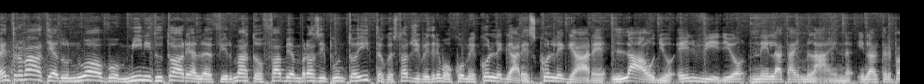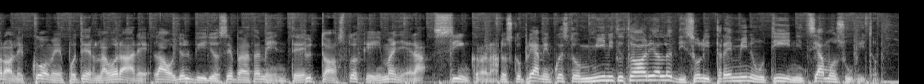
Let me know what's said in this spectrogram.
Bentrovati ad un nuovo mini tutorial firmato fabioambrosi.it Quest'oggi vedremo come collegare e scollegare l'audio e il video nella timeline. In altre parole come poter lavorare l'audio e il video separatamente piuttosto che in maniera sincrona. Lo scopriamo in questo mini tutorial di soli 3 minuti, iniziamo subito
